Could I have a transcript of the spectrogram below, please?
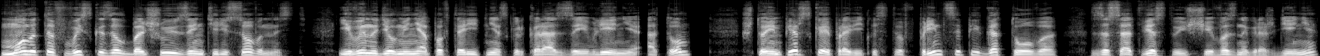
Молотов высказал большую заинтересованность и вынудил меня повторить несколько раз заявление о том, что имперское правительство в принципе готово за соответствующее вознаграждение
